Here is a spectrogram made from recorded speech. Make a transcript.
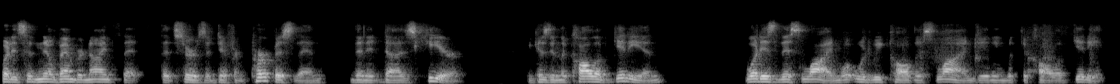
but it's a November 9th that that serves a different purpose then than it does here. Because in the call of Gideon, what is this line? What would we call this line dealing with the call of Gideon?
